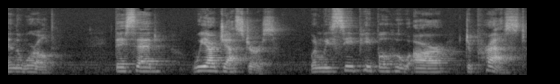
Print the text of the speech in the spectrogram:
in the world? They said, we are jesters. When we see people who are depressed,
